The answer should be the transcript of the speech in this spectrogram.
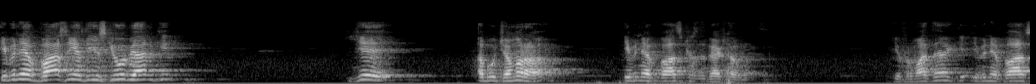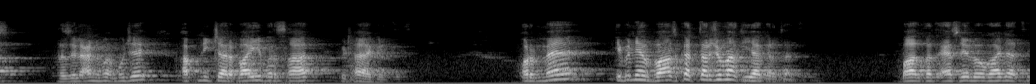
ابن عباس نے حدیث کیوں بیان کی؟ یہ ابو جمرہ ابن عباس کے ساتھ بیٹھا ہوا تھا۔ یہ فرماتے ہیں کہ ابن عباس رضی اللہ عنہ مجھے اپنی چارپائی پر ساتھ بٹھایا کرتے تھے۔ اور میں ابن عباس کا ترجمہ کیا کرتا تھا۔ بعض وقت ایسے لوگ آ جاتے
